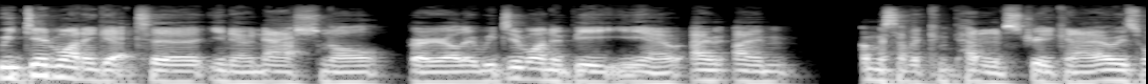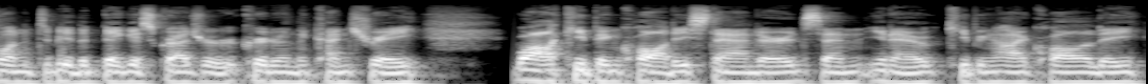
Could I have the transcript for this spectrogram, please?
we did want to get to you know national very early. We did want to be you know I, I'm almost have a competitive streak and I always wanted to be the biggest graduate recruiter in the country while keeping quality standards and you know keeping high quality.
